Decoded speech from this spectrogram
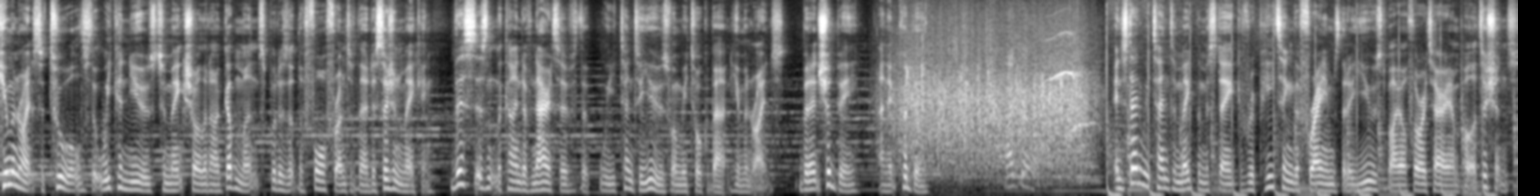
Human rights are tools that we can use to make sure that our governments put us at the forefront of their decision making. This isn't the kind of narrative that we tend to use when we talk about human rights, but it should be, and it could be. Instead, we tend to make the mistake of repeating the frames that are used by authoritarian politicians.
